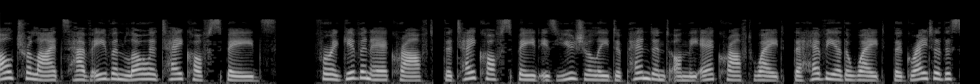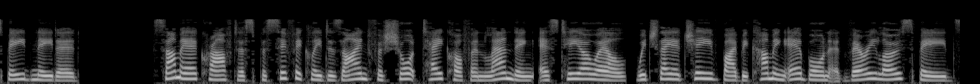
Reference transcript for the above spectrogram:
Ultralights have even lower takeoff speeds. For a given aircraft, the takeoff speed is usually dependent on the aircraft weight, the heavier the weight, the greater the speed needed. Some aircraft are specifically designed for short takeoff and landing STOL, which they achieve by becoming airborne at very low speeds.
